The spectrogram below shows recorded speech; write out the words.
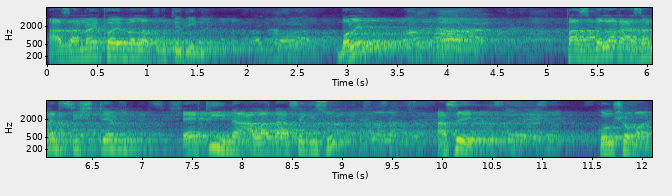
আজানায় কয় বেলা প্রতিদিন? বলেন। পাঁচ বেলার আজানের সিস্টেম একই না আলাদা আছে কিছু? আছে। কোন সময়?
